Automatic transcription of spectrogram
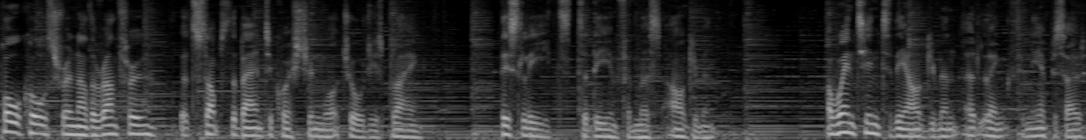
Paul calls for another run through, but stops the band to question what George is playing. This leads to the infamous argument. I went into the argument at length in the episode,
